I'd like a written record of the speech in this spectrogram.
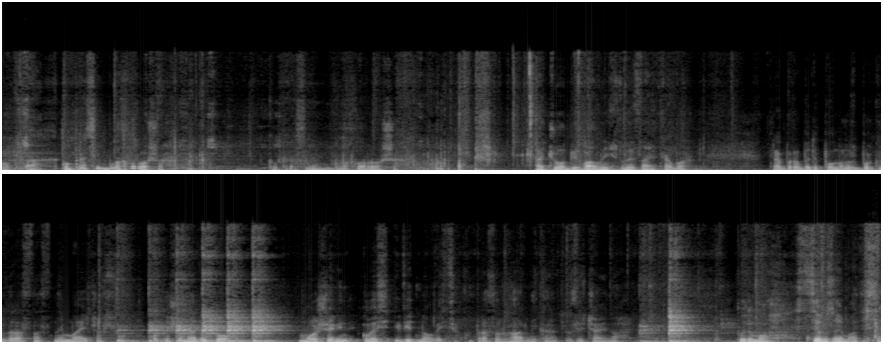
О, а компресія була хороша. Компресія була хороша. А чого обірвало, ніхто не знає. Треба, треба робити повну розборку. Зараз у нас немає часу, поки що не до того. Може він колись відновиться. Компресор гарний, звичайно. Будемо з цим займатися.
